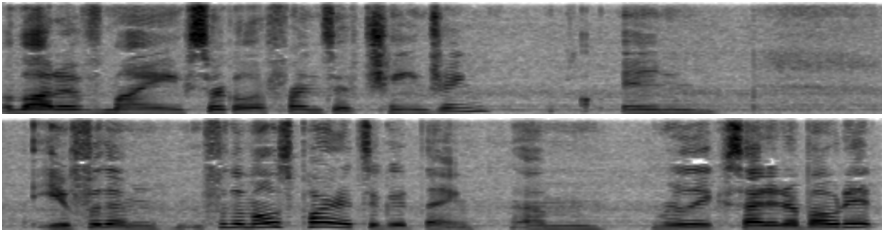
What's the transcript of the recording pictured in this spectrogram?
A lot of my circle of friends are changing, and you, for them, for the most part, it's a good thing. I'm really excited about it,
